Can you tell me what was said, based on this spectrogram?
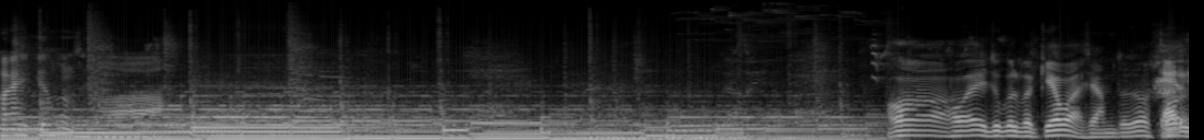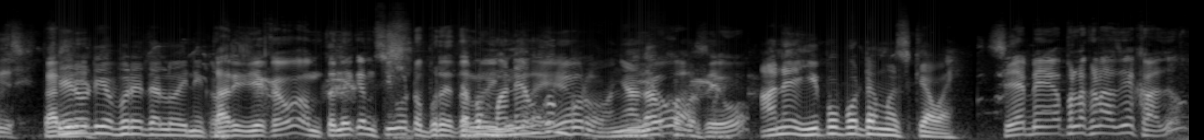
ખાય કે શું છે? હા. જુગલભાઈ કેવા છે? આમ તો જો તારી- તારી- શેરોટીઓ ભરેતા લોહી નીકળે. તારી જે કહો આમ તને કેમ સીવોટો ભરે તો મને એવું કેમ ભરો? અહીંયા જાવ ખબર છે આને હિપોપોટેમસ કહેવાય. છે બે અપલખણા જેખા જો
